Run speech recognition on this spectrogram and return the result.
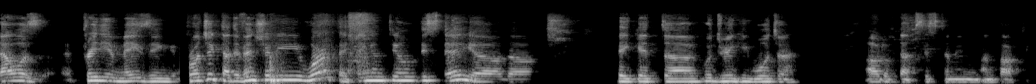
that was a pretty amazing project that eventually worked i think until this day uh, the, they get uh, good drinking water out of that system in antarctica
